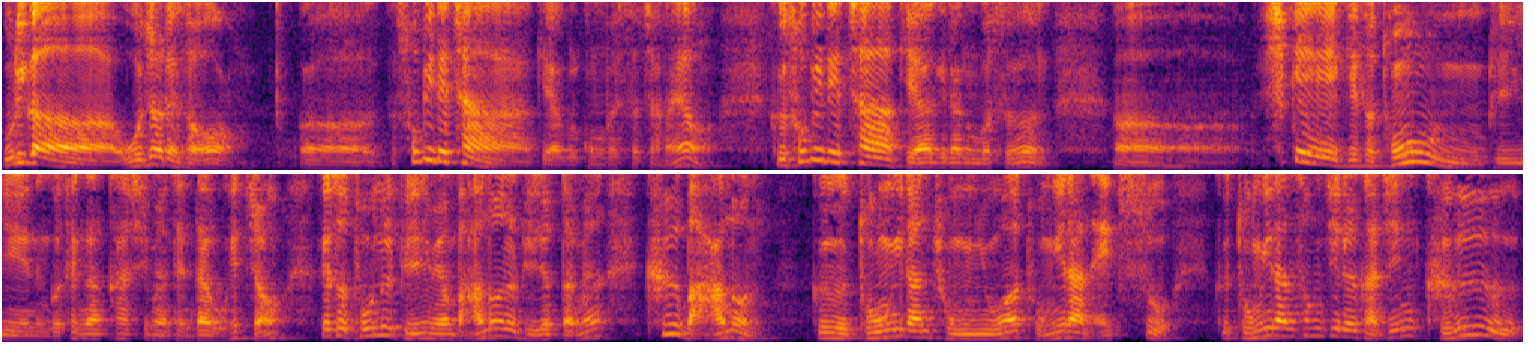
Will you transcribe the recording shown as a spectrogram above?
우리가 5절에서 어, 소비대차 계약을 공부했었잖아요. 그 소비대차 계약이라는 것은 어, 쉽게 얘기해서 돈 빌리는 거 생각하시면 된다고 했죠. 그래서 돈을 빌리면 만 원을 빌렸다면 그 만 원, 그 동일한 종류와 동일한 액수, 그 동일한 성질을 가진 그,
